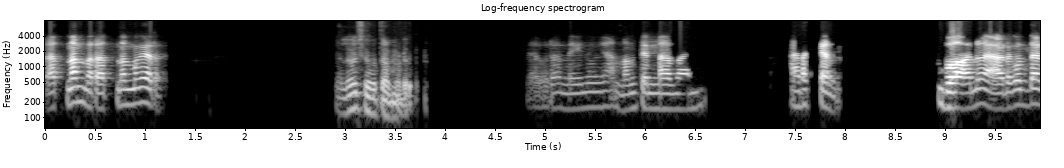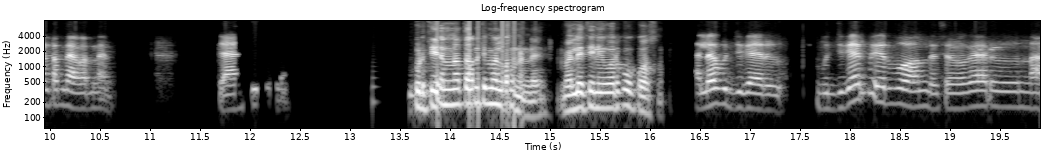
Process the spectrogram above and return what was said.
రత్నమ్మ, రత్నమ్మ గారు. హలో శివతమ్ముడు. ఎవరా నేను అన్నం తిన్నావా అని అడక్కండి. భాను అడగొద్దంటుంది ఎవరినని. ఝాన్సీ ఇప్పుడు తిన్న తర్వాత మళ్ళీ. మళ్ళీ తినే వరకు ఉపవాసం. హలో బుజ్జి గారు. బుజ్జి గారి పేరు బాగుంది శివగారు నా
